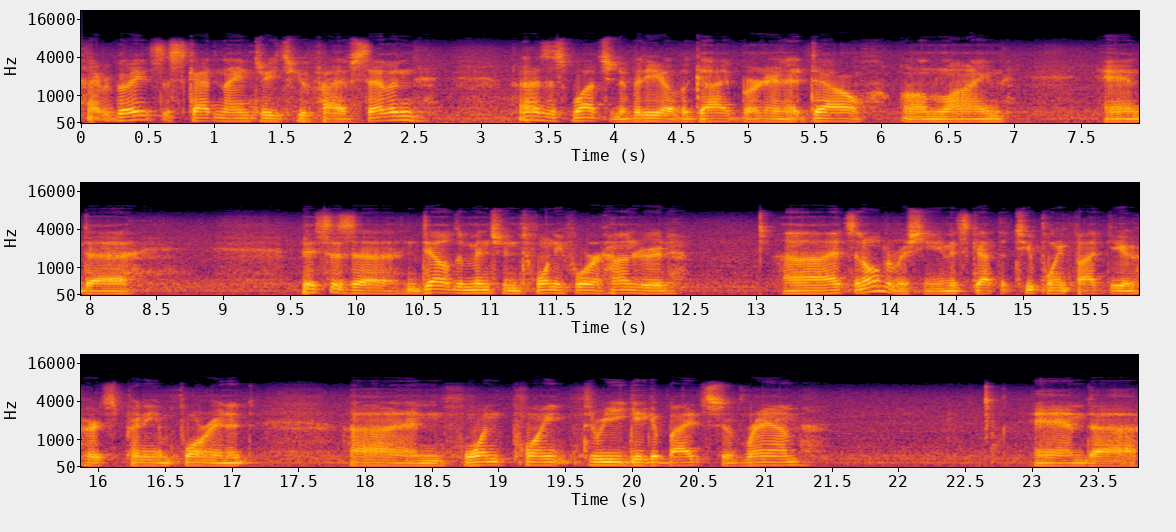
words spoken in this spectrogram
Hi everybody, it's the Scott 93257. I was just watching a video of a guy burning a Dell online and uh, this is a Dell Dimension 2400 uh, it's an older machine. It's got the 2.5 gigahertz Pentium 4 in it uh, and 1.3 gigabytes of RAM. And uh,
